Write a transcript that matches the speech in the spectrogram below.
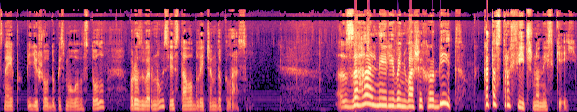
Снейп підійшов до письмового столу, розвернувся і став обличчям до класу. Загальний рівень ваших робіт катастрофічно низький.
